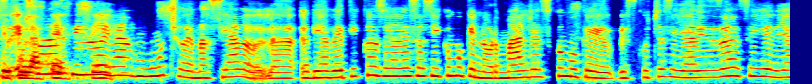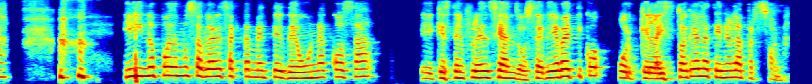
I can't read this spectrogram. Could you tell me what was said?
eso ha sido ya mucho, demasiado. La, eh, diabéticos ya es así como que normal, es como que escuchas y ya dices, ah, sí, ya. y no podemos hablar exactamente de una cosa eh, que está influenciando ser diabético porque la historia la tiene la persona.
